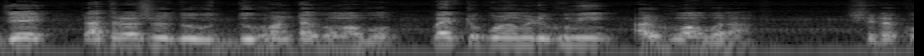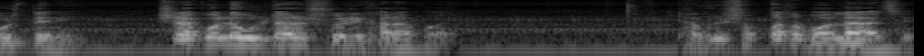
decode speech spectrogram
যে রাত্রে শুধু দু ঘণ্টা ঘুমাবো, বা একটু পনেরো মিনিট ঘুমি আর ঘুমাবো না। সেটা করতে নেই। সেটা করলে উল্টা আরও শরীর খারাপ হয়। ঠাকুরের সব কথা বলা আছে।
